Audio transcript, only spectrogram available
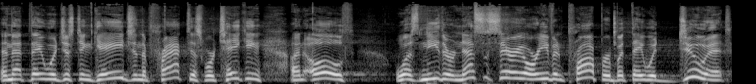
in that they would just engage in the practice where taking an oath was neither necessary or even proper, but they would do it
